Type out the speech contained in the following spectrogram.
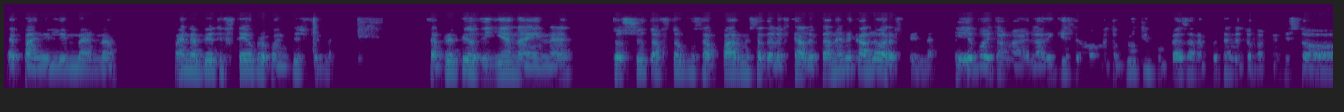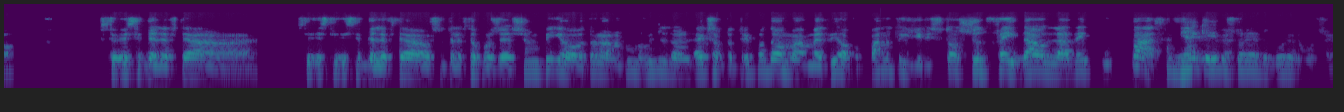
επανειλημμένα, πάει να πει ότι φταίει ο προπονητής, φίλε. Θα πρέπει η οδηγία να είναι το σούτ αυτό που θα πάρουμε στα τελευταία λεπτά να είναι καλό, ρε φίλε. Ε, Δεν μπορεί το να. Δηλαδή και στο- με τον Brooklyn που παίζανε που ήταν το παιχνίδι στο, στο- στην τελευταία. Στη- στη- Στην τελευταία, στο τελευταίο possession πήγε ο, τώρα να πούμε ο Middleton έξω από το τρίποντο μα, με δύο από πάνω του γυριστό shoot fade out δηλαδή πού πας; Μια και είπες τώρα για τον Κούρεν Χότζερ.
